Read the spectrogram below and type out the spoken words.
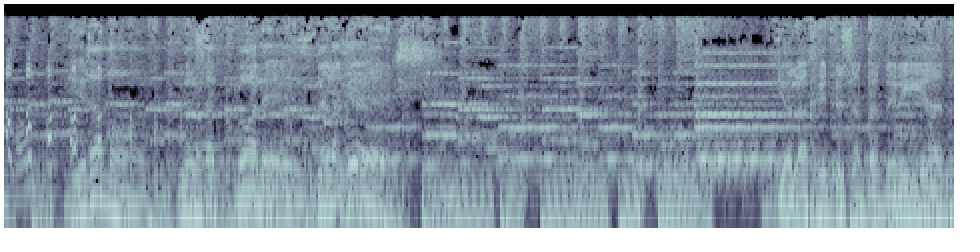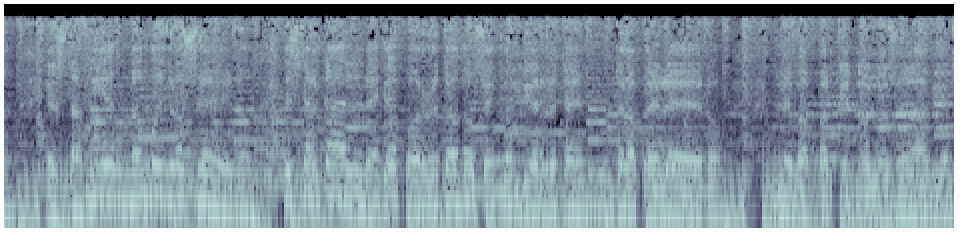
por favor. Llegamos los actuales de la Yes. Y a la gente santanderiana está viendo muy grosero este alcalde que por todo se convierte en tropelero. Le va partiendo los labios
